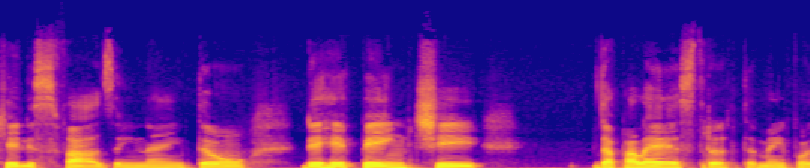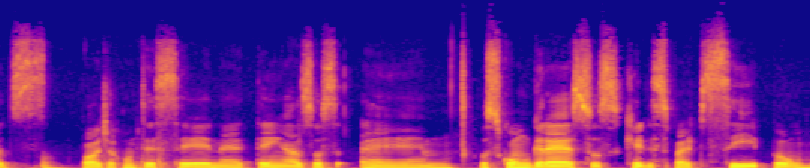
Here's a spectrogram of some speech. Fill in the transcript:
que eles fazem, né? Então, de repente, da palestra também pode, pode acontecer, né? Tem as, é, os congressos que eles participam.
